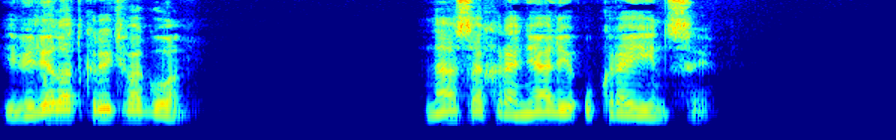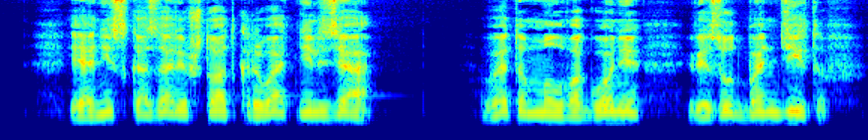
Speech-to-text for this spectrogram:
и велел открыть вагон. Нас охраняли украинцы. И они сказали, что открывать нельзя. В этом, мол, вагоне везут бандитов.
